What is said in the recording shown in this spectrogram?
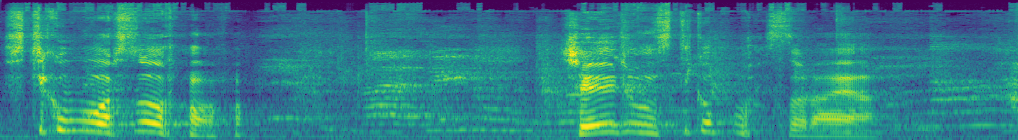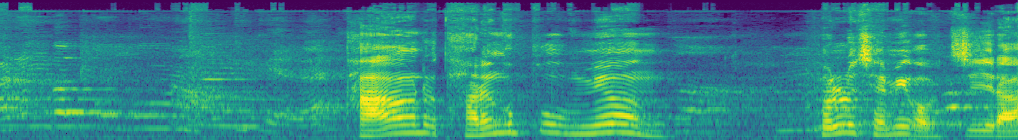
스티커 뽑았어. 제일 좋은 스티커 뽑았어 라야. 다른 거 뽑으면 어떻게 돼? 다른 다른 거 뽑으면 별로 재미가 없지 라.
